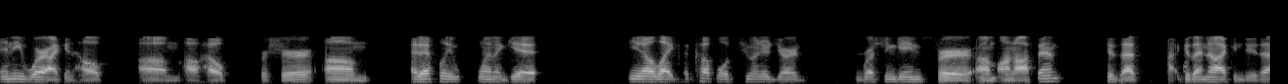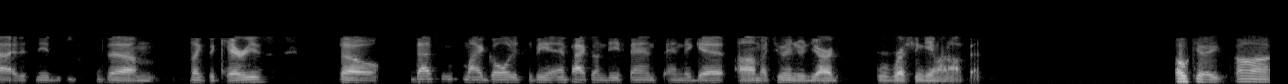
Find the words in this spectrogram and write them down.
anywhere I can help, um, I'll help for sure. Um, I definitely want to get you know, like a couple of 200 yard rushing games for um, on offense because that's because I know I can do that. I just need the um, like the carries. So that's my goal is to be an impact on defense and to get um, a 200 yard rushing game on offense. Okay, uh,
